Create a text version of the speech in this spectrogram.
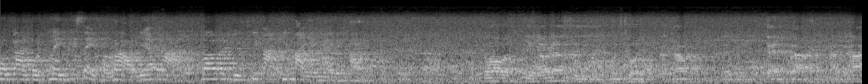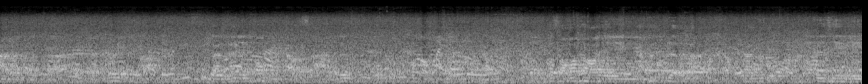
รงการบทเพลงพิเศษของเราเนี่ยค่ะว่ามันมีที่มาที่ไปยังไงคะก็จริงแล้วเนี่ยสื่อมวลชนนะครับเป็นแกนกลางสำคัญมากเลยในการที่จะช่วยการให้ข้อมูลข่าวสารเรื่องประกอบการครับกสมทเองทั้งเครือข่ายครับทั้งพีทีวี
